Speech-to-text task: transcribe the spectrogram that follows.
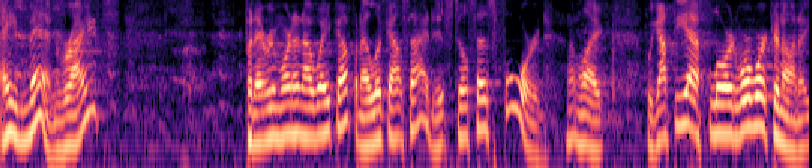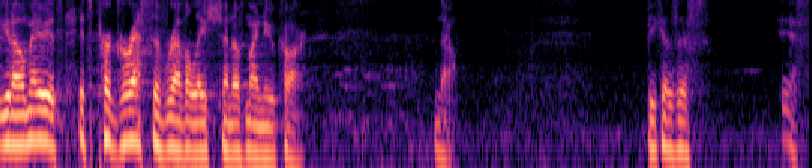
Amen, right? But every morning I wake up and I look outside, it still says Ford. I'm like, we got the F, Lord, we're working on it. You know, maybe it's, it's progressive revelation of my new car. No. Because if, if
